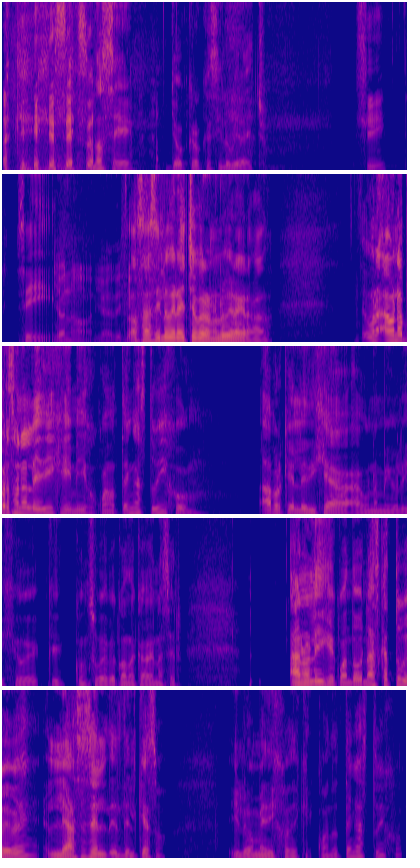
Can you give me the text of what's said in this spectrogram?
¿Qué es eso? No sé, yo creo que sí lo hubiera hecho. ¿Sí? Sí. Yo no. yo O sea, sí lo hubiera hecho, pero no lo hubiera grabado. Una- a una persona le dije y me dijo, cuando tengas tu hijo. Ah, porque le dije a, a un amigo, le dije "Oye, que con su bebé cuando acabe de nacer. Ah, no, le dije, cuando nazca tu bebé, le haces el, el del queso. Y luego me dijo, de que cuando tengas tu hijo,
